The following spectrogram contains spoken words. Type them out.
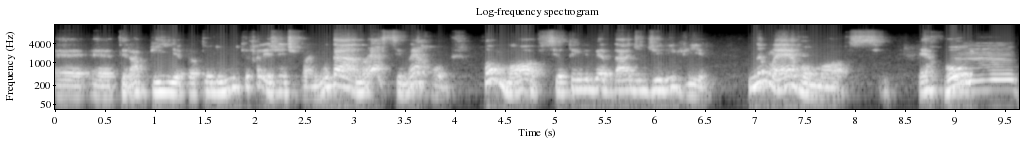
é, é, terapia para todo mundo, que eu falei, gente, vai mudar, não é assim, não é home. Home office, eu tenho liberdade de ir e vir. Não é home office, é home, hum.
